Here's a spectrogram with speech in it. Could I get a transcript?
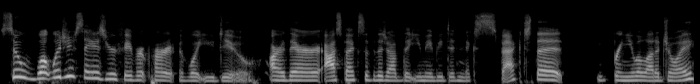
So, what would you say is your favorite part of what you do? Are there aspects of the job that you maybe didn't expect that bring you a lot of joy?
